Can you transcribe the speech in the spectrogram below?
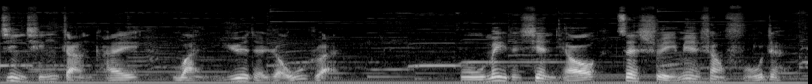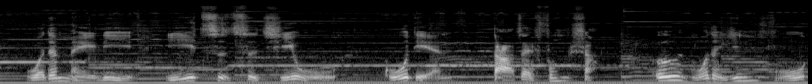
尽情展开婉约的柔软，妩媚的线条在水面上浮着，我的美丽一次次起舞，鼓点打在风上，婀娜的音符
